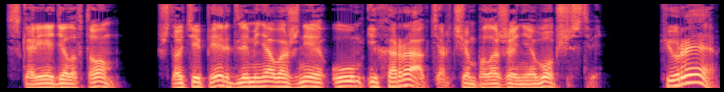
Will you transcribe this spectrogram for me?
скорее дело в том, что теперь для меня важнее ум и характер, чем положение в обществе. Кюре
